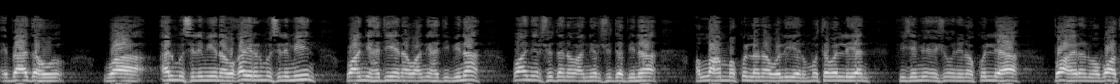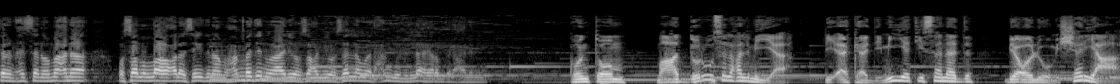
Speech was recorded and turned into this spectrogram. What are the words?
عباده والمسلمين وغير المسلمين وأن يهدينا وأن يهدي بنا وأن يرشدنا وأن يرشد بنا. اللهم كن لنا وليا ومتوليا في جميع شؤوننا كلها ظاهرا وباطنا حسا ومعنى وصلى الله على سيدنا محمد وآله وصحبه وسلم والحمد لله رب العالمين. كنتم مع الدروس العلمية لأكاديمية سند بعلوم الشريعة.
